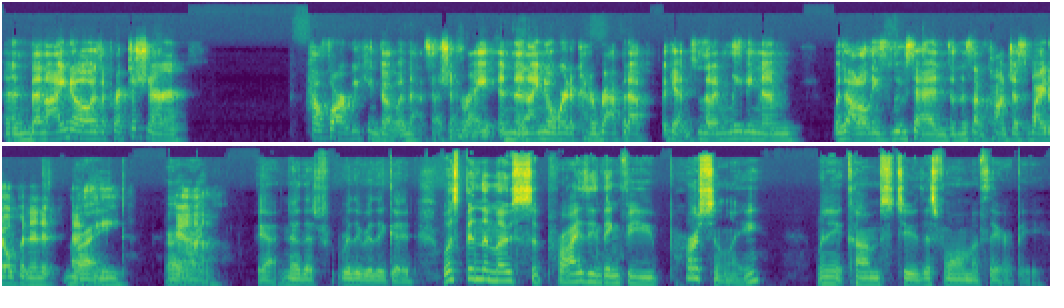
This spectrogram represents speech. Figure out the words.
And then I know as a practitioner how far we can go in that session, right? And then Yeah. I know where to kind of wrap it up again so that I'm leaving them without all these loose ends and the subconscious wide open and it messy. Right. yeah. Right. Yeah. No, that's really, really good. What's been the most surprising thing for you personally when it comes to this form of therapy?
